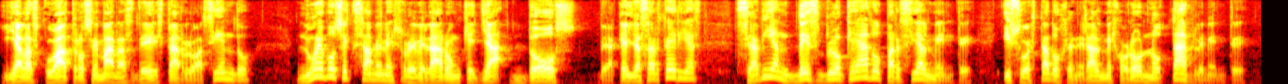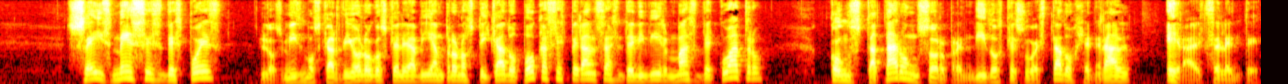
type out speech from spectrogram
y a las cuatro semanas de estarlo haciendo, nuevos exámenes revelaron que ya dos de aquellas arterias se habían desbloqueado parcialmente y su estado general mejoró notablemente. Seis meses después, los mismos cardiólogos que le habían pronosticado pocas esperanzas de vivir más de cuatro, constataron sorprendidos que su estado general era excelente.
